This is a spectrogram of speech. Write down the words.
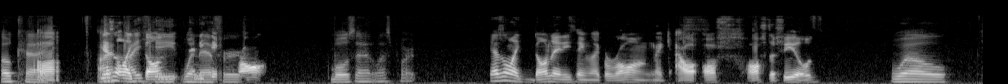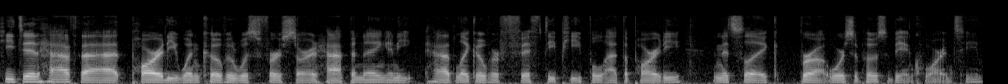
Okay. uh, he hasn't I, like I done whenever. wrong. What was that last part? He hasn't like done anything like wrong, like out off off the field. Well, he did have that party when COVID was first started happening, and he had like over 50 people at the party, and it's like, bruh, we're supposed to be in quarantine.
